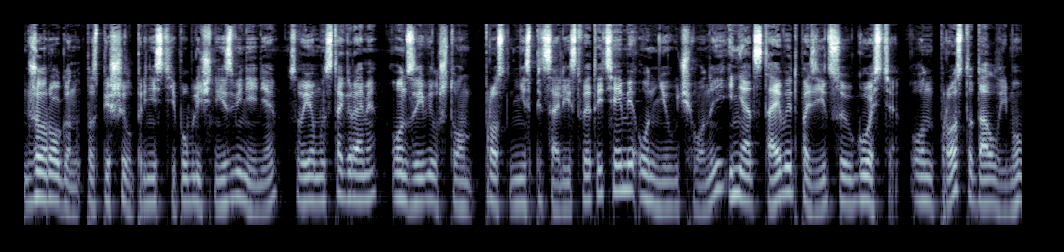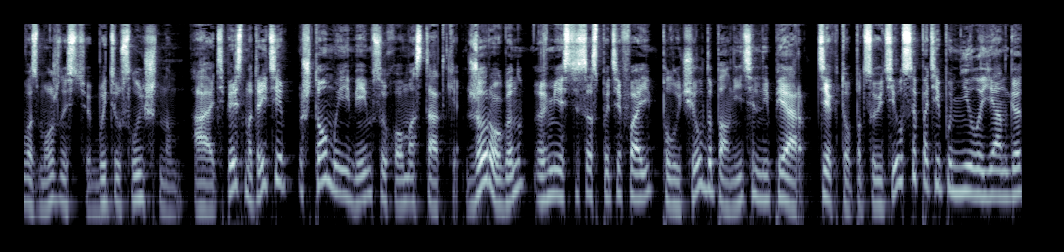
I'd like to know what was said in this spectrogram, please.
Джо Роган поспешил принести публичные извинения в своем инстаграме. Он заявил, что он просто не специалист в этой теме, он не ученый и не отстаивает позицию гостя. Он просто дал ему возможность быть услышанным. А теперь смотрите, что мы имеем в сухом остатке. Джо Роган вместе со Spotify получил дополнительный пиар. Те, кто подсуетился по типу Нила Янга,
